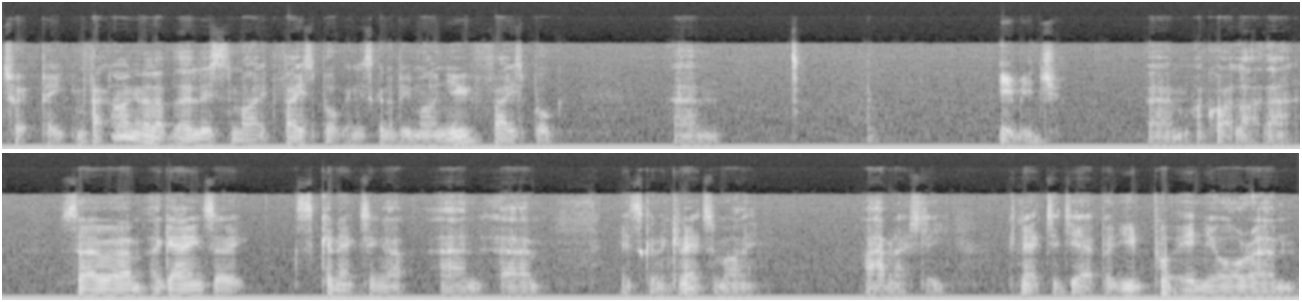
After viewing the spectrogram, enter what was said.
TwitPic. In fact I'm going to upload this to my Facebook and it's going to be my new Facebook um, image. Um, I quite like that. So um, again so it's connecting up and um, it's going to connect to my I haven't actually connected yet but you'd put in your um,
